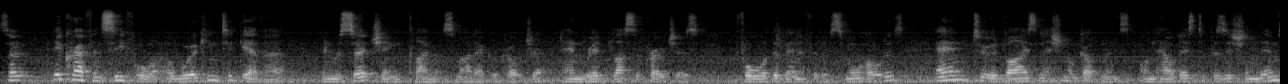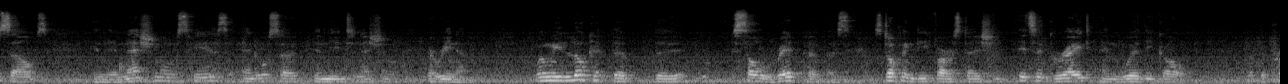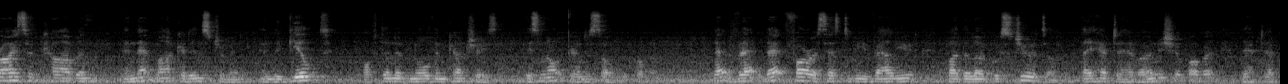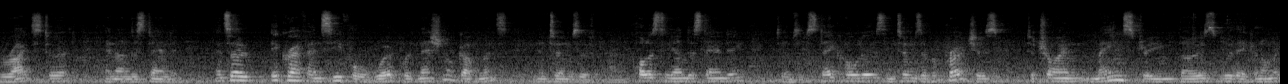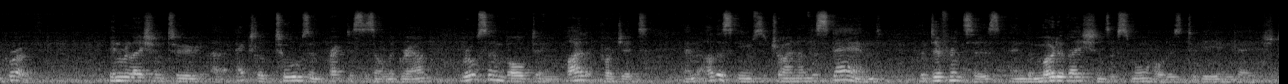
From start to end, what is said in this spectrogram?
So ICRAF and CIFOR are working together in researching climate smart agriculture and REDD Plus approaches for the benefit of smallholders and to advise national governments on how best to position themselves in their national spheres and also in the international arena. When we look at the, the sole REDD purpose, stopping deforestation, it's a great and worthy goal. But the price of carbon and that market instrument and the guilt, often of northern countries, is not going to solve the problem. That, that forest has to be valued by the local stewards of it. They have to have ownership of it, they have to have rights to it and understanding. And so ICRAF and CIFOR work with national governments in terms of um, policy understanding, in terms of stakeholders, in terms of approaches to try and mainstream those with economic growth. In relation to uh, actual tools and practices on the ground, we're also involved in pilot projects and other schemes to try and understand the differences and the motivations of smallholders to be engaged.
